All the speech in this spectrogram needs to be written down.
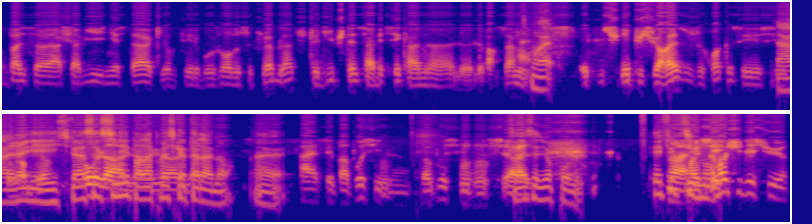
on pense à Xavi et Iniesta qui ont fait les beaux joueurs de ce club-là, tu te dis, putain, ça a baissé quand même le, le- le Barça. Ouais. Et, puis, et puis Suarez, je crois que c'est... Ah, là, il, est- il se fait Oh là assassiner là par la presse là catalane. Ouais, Ah, c'est pas possible. C'est pas possible. C'est ça, vrai. c'est dur pour lui. Ouais. Effectivement. Moi, je suis déçu. Moi,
